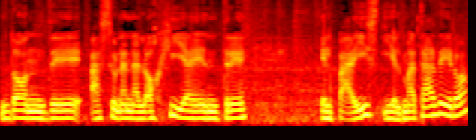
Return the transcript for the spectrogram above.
donde hace una analogía entre el país y el matadero,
